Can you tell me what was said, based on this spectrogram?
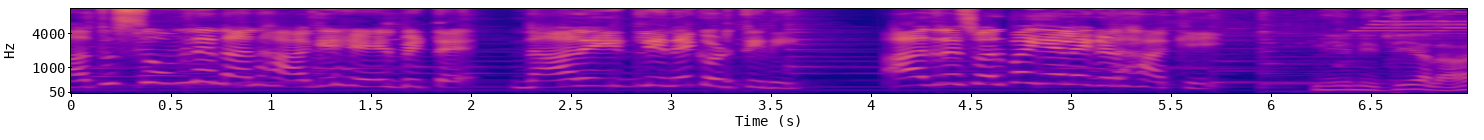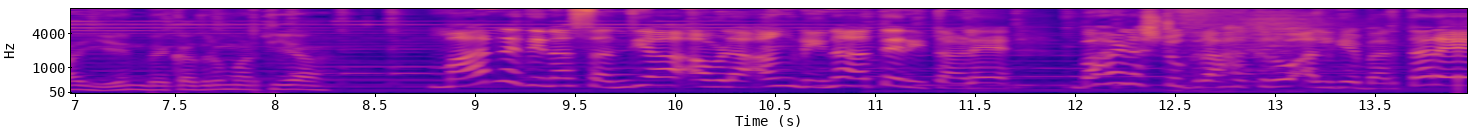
ಅದು ಸುಮ್ನೆ ನಾನ್ ಹಾಗೆ ಹೇಳ್ಬಿಟ್ಟೆ. ನಾಳೆ ಇಡ್ಲಿನೇ ಕೊಡ್ತೀನಿ. ಆದ್ರೆ ಸ್ವಲ್ಪ ಎಲೆಗಳು ಹಾಕಿ. ನೀನ್ ಇದೆಯಲ್ಲ ಏನ್ ಬೇಕಾದ್ರೂ ಮಾಡ್ತೀಯಾ? ಮಾರನೇ ದಿನ ಸಂಧ್ಯಾ ಅವಳ ಅಂಗಡಿನ ತೆರೀತಾಳೆ. ಬಹಳಷ್ಟು ಗ್ರಾಹಕರು ಅಲ್ಲಿಗೆ ಬರ್ತಾರೆ.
